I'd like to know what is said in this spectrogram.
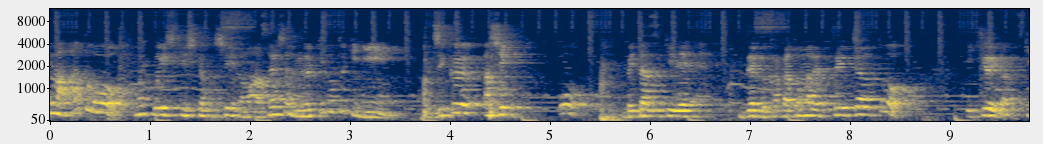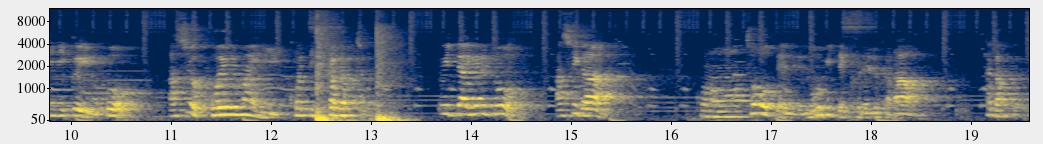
でまああともう一個意識してほしいのは最初の抜きの時に軸足をベタ付きで全部かかとまでついちゃうと勢いがつきにくいのと足を越える前にこうやって引っかかっちゃう。浮いてあげると足がこの頂点で伸びてくれるから高く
